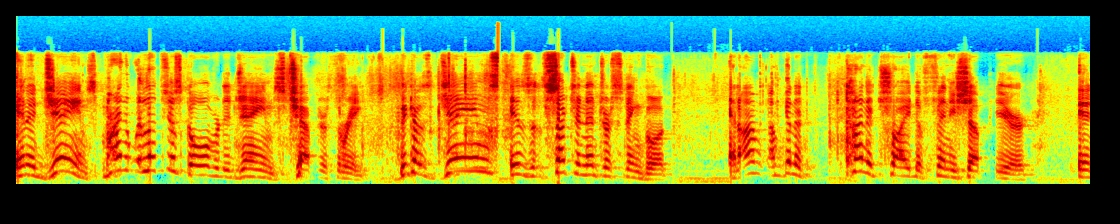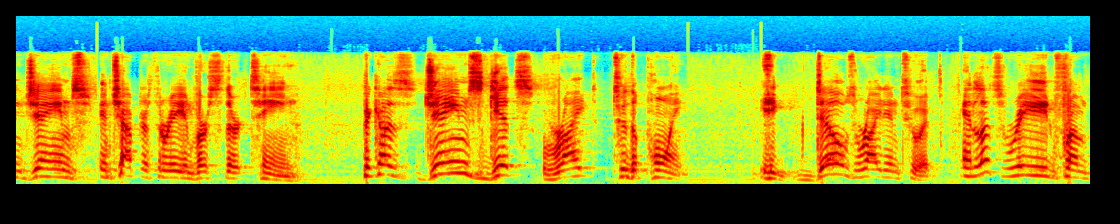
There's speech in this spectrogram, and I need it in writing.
And in James, by the way, let's just go over to James chapter 3, because James is such an interesting book. And I'm, I'm going to kind of try to finish up here in James in chapter 3 and verse 13. Because James gets right to the point. He delves right into it. And let's read from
